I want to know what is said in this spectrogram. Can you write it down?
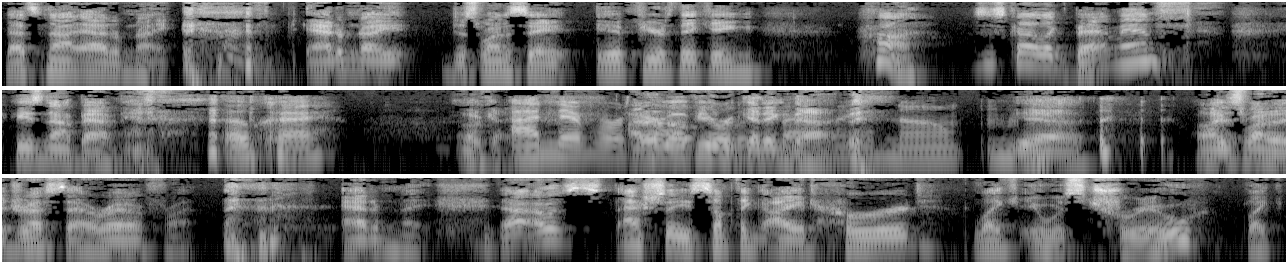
that's not Adam Knight. Adam Knight. Just want to say, if you're thinking, "Huh, is this guy like Batman?" He's not Batman. Okay. okay. I never. I don't know if you were getting that. No. Mm-mm. yeah. I just wanted to address that right up front. Adam Knight. That was actually something I had heard, like it was true. Like,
